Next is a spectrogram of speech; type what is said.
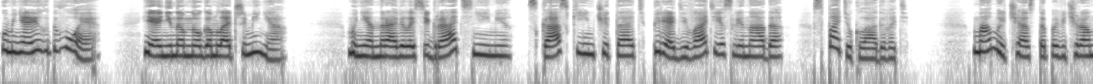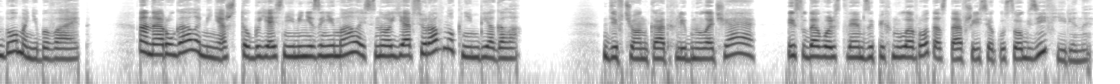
У меня их двое, и они намного младше меня. Мне нравилось играть с ними, сказки им читать, переодевать, если надо, спать укладывать. Мамы часто по вечерам дома не бывает. Она ругала меня, чтобы я с ними не занималась, но я все равно к ним бегала. Девчонка отхлебнула чая и с удовольствием запихнула в рот оставшийся кусок зефирины.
